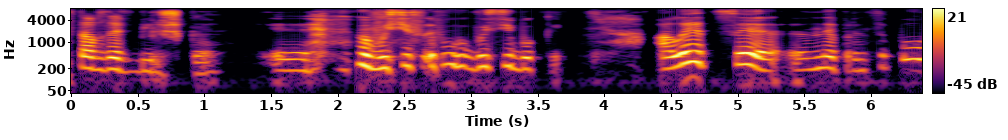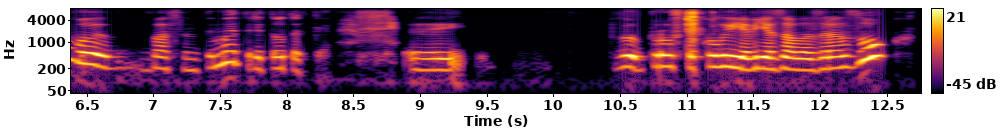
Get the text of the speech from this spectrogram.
став завбільшки в усі, в усі боки. Але це не принципово, 2 см то таке. Просто коли я в'язала зразок,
